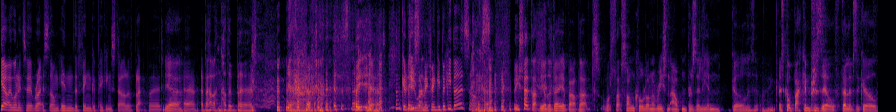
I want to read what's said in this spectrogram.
yeah, I wanted to write a song in the finger picking style of Blackbird, Yeah. uh, about another bird. But yeah, I'm going to do one of my finger picky bird songs. but we said that the other day about that. What's that song called on a recent album? Brazilian Girl, is it? I think it's called Back in Brazil. There lives a girl,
